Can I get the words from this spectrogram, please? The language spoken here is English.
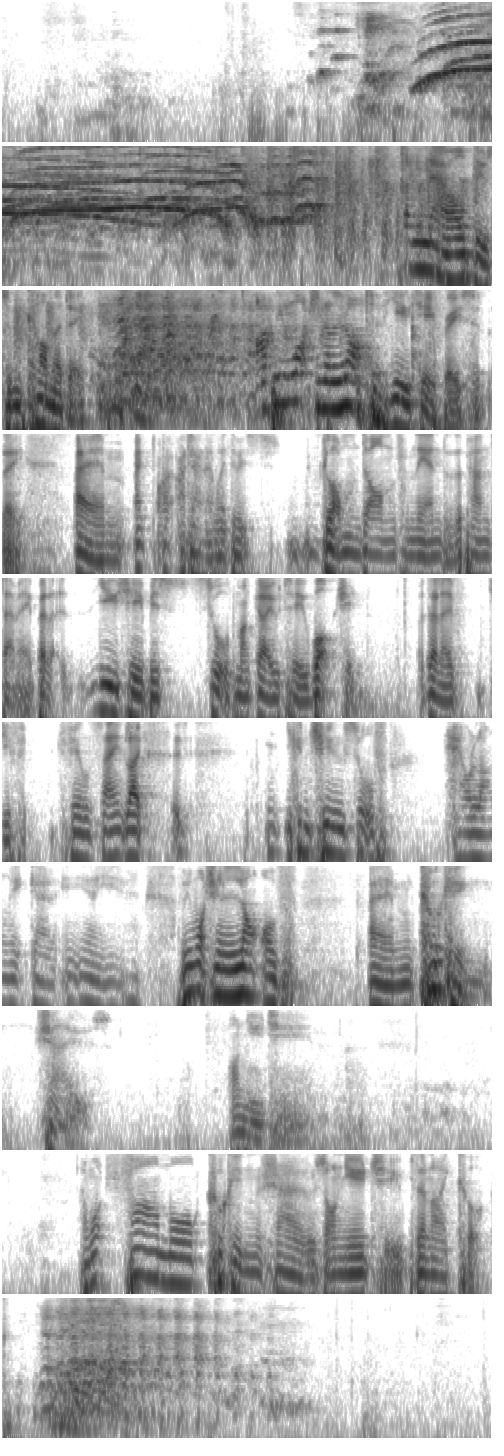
Now I'll do some comedy. Now, I've been watching a lot of YouTube recently. Um, I, I don't know whether it's glommed on from the end of the pandemic, but YouTube is sort of my go-to watching. I don't know. Do you f- feel the same? Like, you can choose sort of how long it goes. Yeah. I've been watching a lot of um, cooking shows on YouTube. I watch far more cooking shows on YouTube than I cook.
